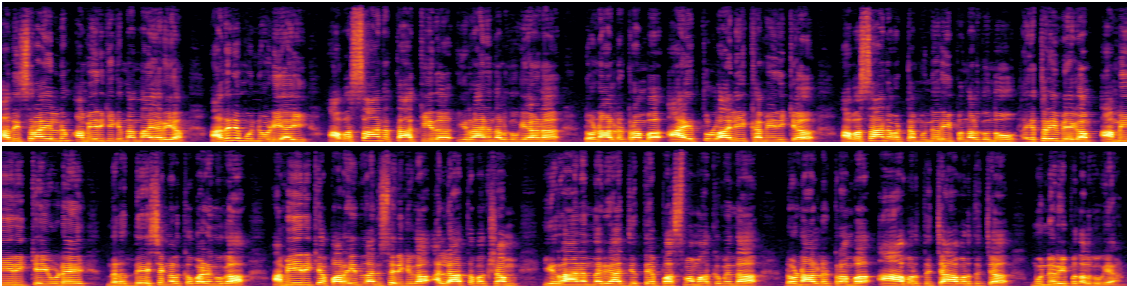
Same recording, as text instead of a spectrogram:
അത് ഇസ്രായേലിനും അമേരിക്കയ്ക്കും നന്നായി അറിയാം. അതിന് മുന്നോടിയായി അവസാന താക്കീത് ഇറാന് നൽകുകയാണ്. ഡൊണാൾഡ് ട്രംപ് ആയത്തുള്ള അലി ഖമേനിക്ക് അവസാനവട്ട മുന്നറിയിപ്പ് നൽകുന്നു. എത്രയും വേഗം അമേരിക്കയുടെ നിർദ്ദേശങ്ങൾക്ക് വഴങ്ങുക. അമേരിക്ക പറയുന്നത് അനുസരിക്കുക. അല്ലാത്ത പക്ഷം ഇറാൻ എന്ന രാജ്യത്തെ ഭസ്മമാക്കുമെന്ന് ഡൊണാൾഡ് ട്രംപ് ആവർത്തിച്ച് ആവർത്തിച്ച് മുന്നറിയിപ്പ് നൽകുകയാണ്.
